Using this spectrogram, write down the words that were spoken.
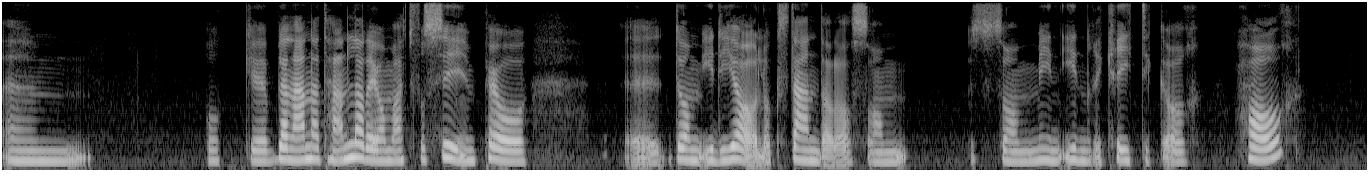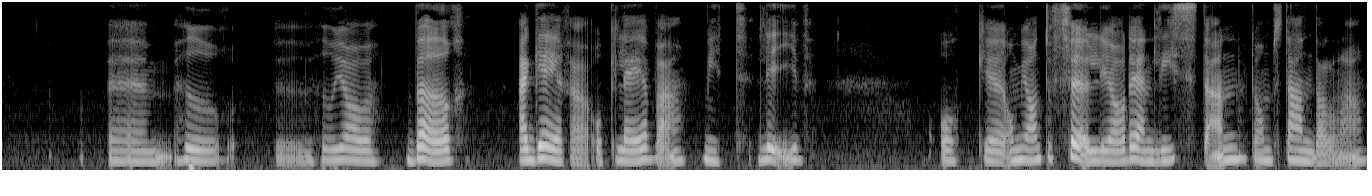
Ehm, och eh, bland annat handlar det om att få syn på eh, de ideal och standarder som, som min inre kritiker har. Um, hur, uh, hur jag bör agera och leva mitt liv. Och om jag inte följer den listan, de standarderna,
